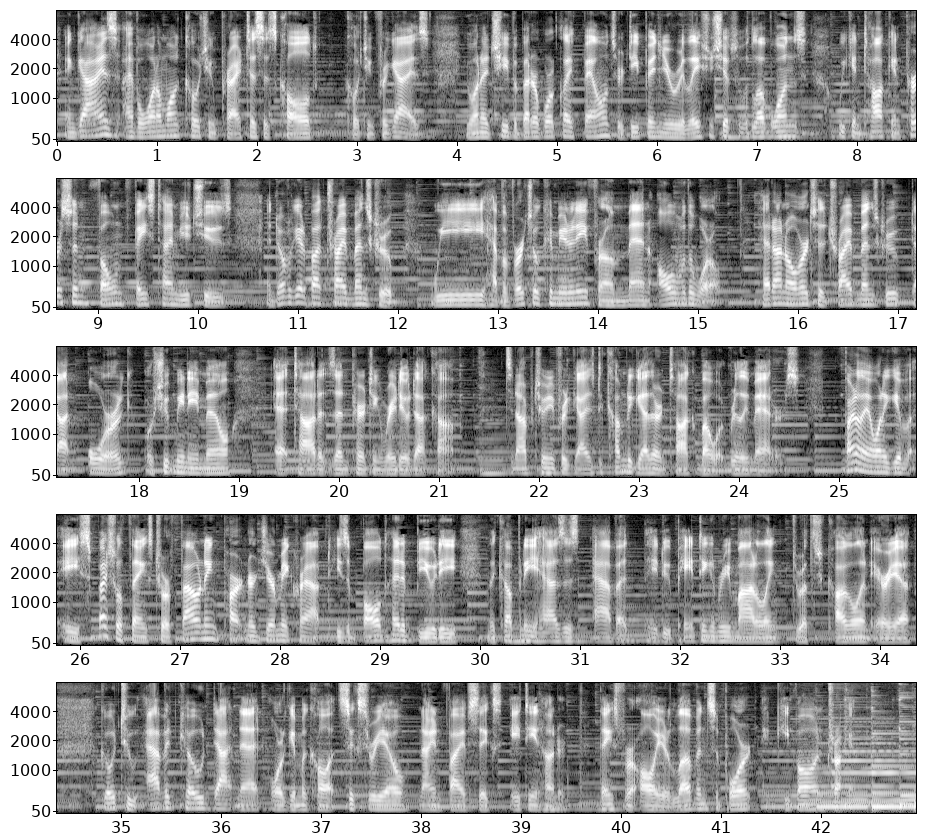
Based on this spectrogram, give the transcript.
And guys, I have a one on one coaching practice. It's called Coaching for Guys. You want to achieve a better work life balance or deepen your relationships with loved ones? We can talk in person, phone, FaceTime, you choose. And don't forget about Tribe Men's Group. We have a virtual community from men all over the world. Head on over to tribemensgroup.org or shoot me an email at todd at zenparentingradio.com. It's an opportunity for guys to come together and talk about what really matters. Finally, I want to give a special thanks to our founding partner, Jeremy Kraft. He's a bald headed beauty, and the company he has is Avid. They do painting and remodeling throughout the Chicagoland area. Go to avidco.net or give him a call at 630 956 1800. Thanks for all your love and support, and keep on trucking.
